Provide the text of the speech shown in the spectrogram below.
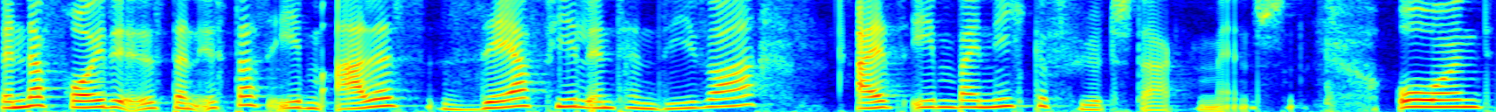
wenn da Freude ist, dann ist das eben alles sehr viel intensiver als eben bei nicht gefühlsstarken Menschen. Und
